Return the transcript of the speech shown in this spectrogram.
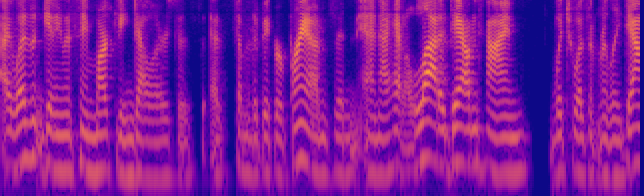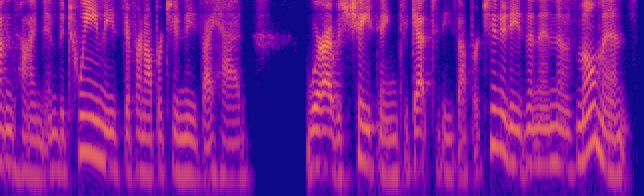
I wasn't getting the same marketing dollars as as some of the bigger brands and and I had a lot of downtime which wasn't really downtime in between these different opportunities I had where I was chasing to get to these opportunities and in those moments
